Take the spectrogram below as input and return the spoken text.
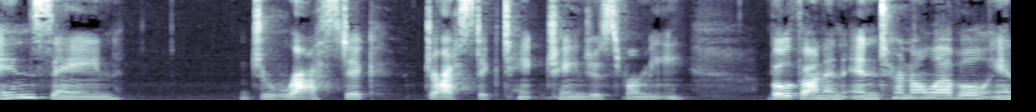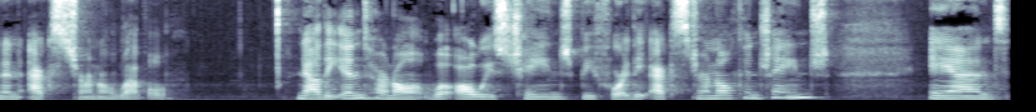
insane drastic drastic t- changes for me both on an internal level and an external level. Now, the internal will always change before the external can change. And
